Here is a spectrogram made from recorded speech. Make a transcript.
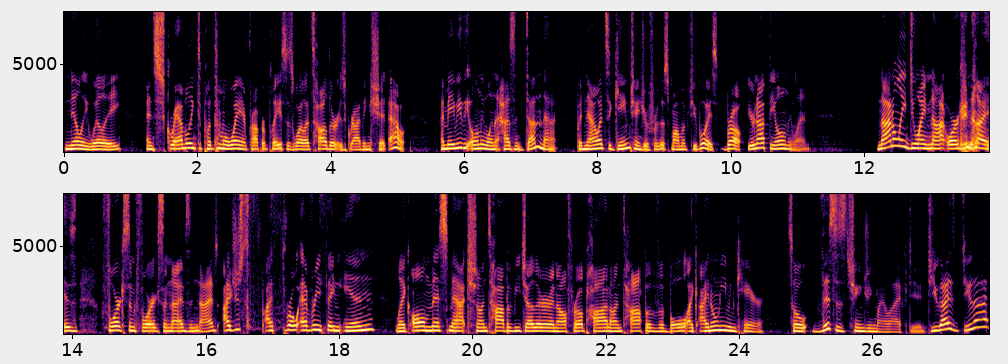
nilly willy and scrambling to put them away in proper places while a toddler is grabbing shit out. I may be the only one that hasn't done that, but now it's a game changer for this mom of two boys. Bro, you're not the only one. Not only do I not organize forks and forks and knives and knives, I just I throw everything in like all mismatched on top of each other and I'll throw a pot on top of a bowl. Like I don't even care. So this is changing my life, dude. Do you guys do that?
